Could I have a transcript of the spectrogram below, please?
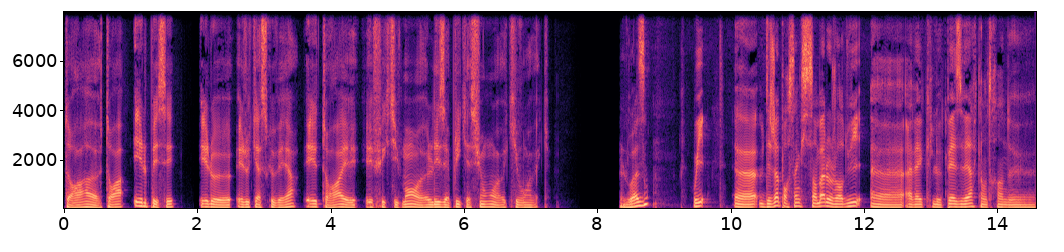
t'auras t'auras et le PC et le, et le casque VR, et tu auras effectivement euh, les applications euh, qui vont avec. Loise? Oui, euh, déjà pour 500-600 balles aujourd'hui, avec le PSVR qui est en train de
